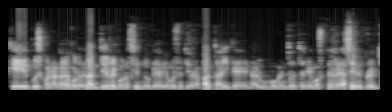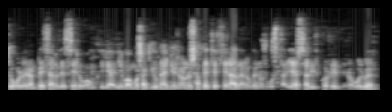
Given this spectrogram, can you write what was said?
que pues con la cara por delante, reconociendo que habíamos metido la pata y que en algún momento tenemos que rehacer el proyecto, volver a empezar de cero, aunque ya llevamos aquí un año y no nos apetece nada, lo que nos gustaría es salir corriendo y no volver,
